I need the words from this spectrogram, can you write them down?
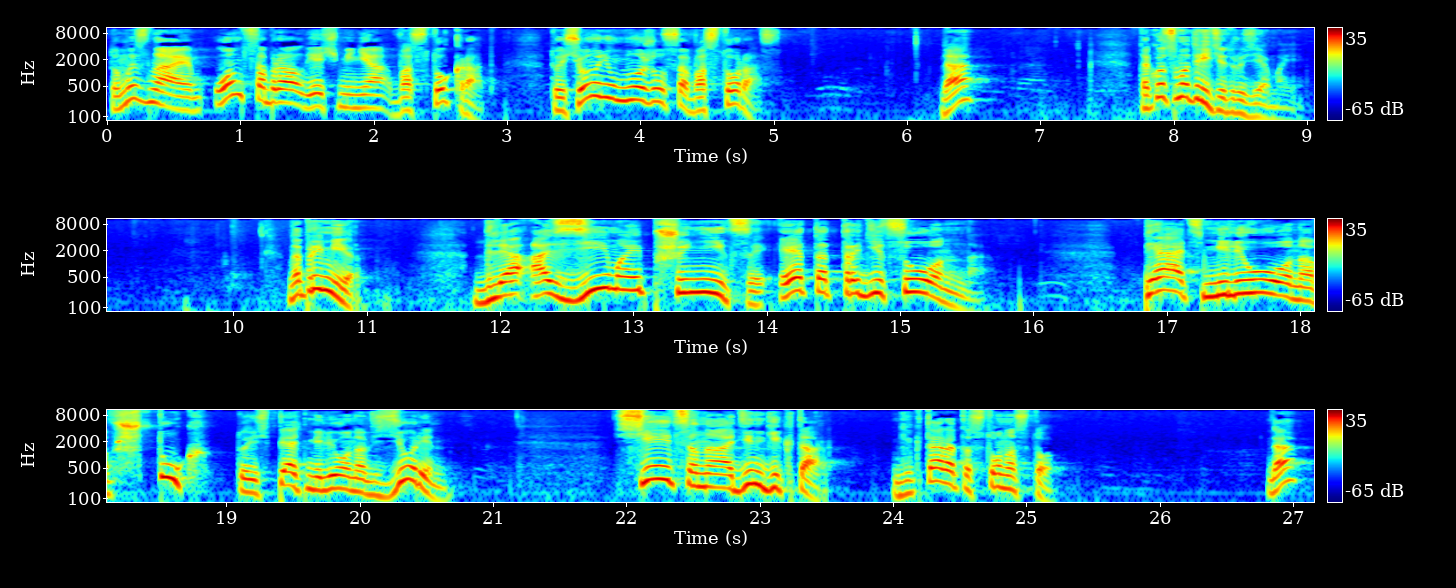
то мы знаем, он собрал ячменя во сто крат. То есть он у него умножился во сто раз. Да? Так вот, смотрите, друзья мои. Например, для озимой пшеницы это традиционно 5 миллионов штук, то есть 5 миллионов зерен, сеется на 1 гектар. Гектар это 100 на 100. Да?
